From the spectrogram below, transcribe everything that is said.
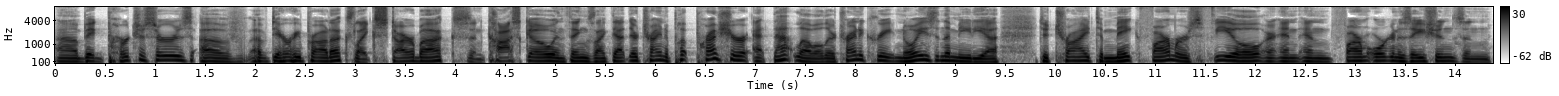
uh, big purchasers of of dairy products like Starbucks and Costco and things like that. They're trying to put pressure at that level. They're trying to create noise in the media to try to make farmers feel and, and farm organizations and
